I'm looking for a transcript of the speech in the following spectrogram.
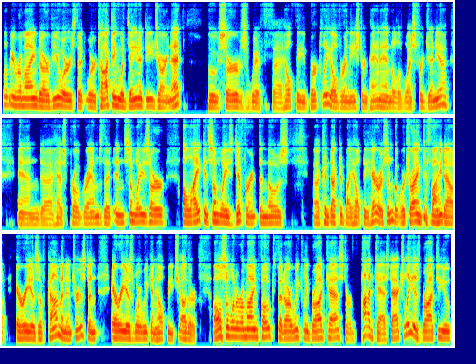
let me remind our viewers that we're talking with dana DeJarnette who serves with uh, Healthy Berkeley over in the Eastern Panhandle of West Virginia and uh, has programs that, in some ways, are alike, in some ways, different than those uh, conducted by Healthy Harrison, but we're trying to find out areas of common interest and areas where we can help each other. I also want to remind folks that our weekly broadcast or podcast actually is brought to you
